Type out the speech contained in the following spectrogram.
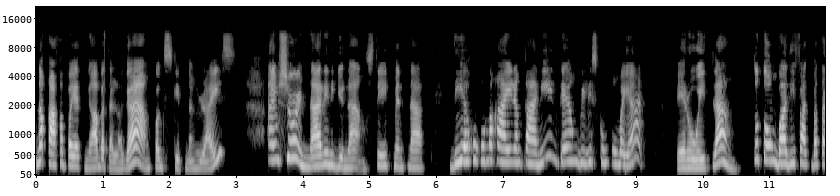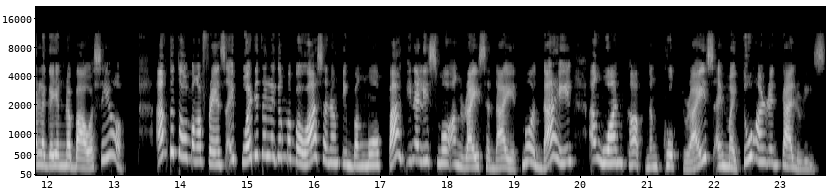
Nakakapayat nga ba talaga ang pag-skip ng rice? I'm sure narinig yun na ang statement na, di ako kumakain ng kanin, kaya ang bilis kong pumayat. Pero wait lang, totoong body fat ba talaga yung nabawas sa'yo? Ang totoo mga friends ay pwede talagang mabawasan ang timbang mo pag inalis mo ang rice sa diet mo dahil ang 1 cup ng cooked rice ay may 200 calories.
